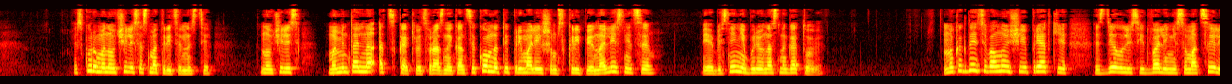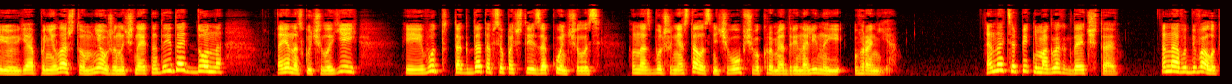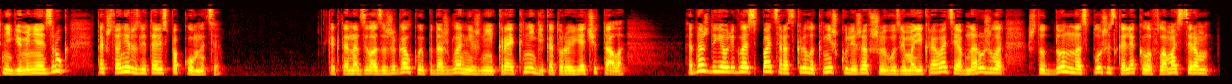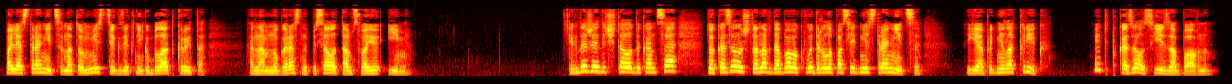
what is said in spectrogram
И скоро мы научились осмотрительности, научились моментально отскакивать в разные концы комнаты при малейшем скрипе на лестнице, и объяснения были у нас наготове. Но когда эти волнующие прятки сделались едва ли не самоцелью, я поняла, что мне уже начинает надоедать Донна, а я наскучила ей, и вот тогда-то все почти и закончилось. У нас больше не осталось ничего общего, кроме адреналина и вранья. Она терпеть не могла, когда я читаю. Она выбивала книги у меня из рук, так что они разлетались по комнате. Как-то она взяла зажигалку и подожгла нижний край книги, которую я читала — Однажды я улеглась спать, раскрыла книжку, лежавшую возле моей кровати, и обнаружила, что Донна сплошь искалякала фломастером поля страницы на том месте, где книга была открыта. Она много раз написала там свое имя. Когда же я дочитала до конца, то оказалось, что она вдобавок выдрала последние страницы. Я подняла крик. Это показалось ей забавным.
